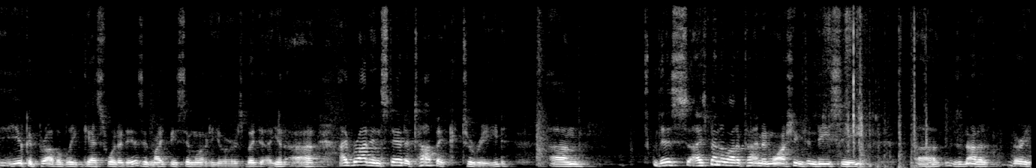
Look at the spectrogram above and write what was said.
you could probably guess what it is. It might be similar to yours, but uh, you know, uh, I brought instead a topic to read. Um, this I spend a lot of time in Washington D.C. Uh, it's not a very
